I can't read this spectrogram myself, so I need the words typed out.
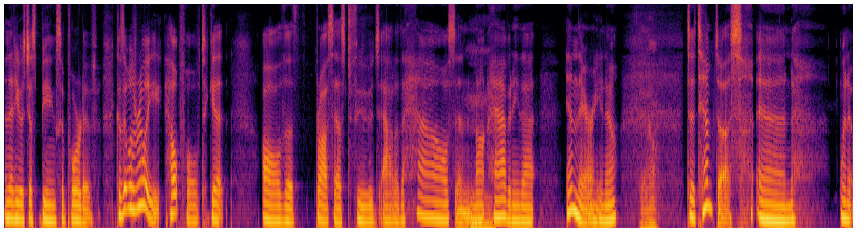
and that he was just being supportive because it was really helpful to get all the processed foods out of the house and not have any of that in there, you know, Yeah. to tempt us. And when it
